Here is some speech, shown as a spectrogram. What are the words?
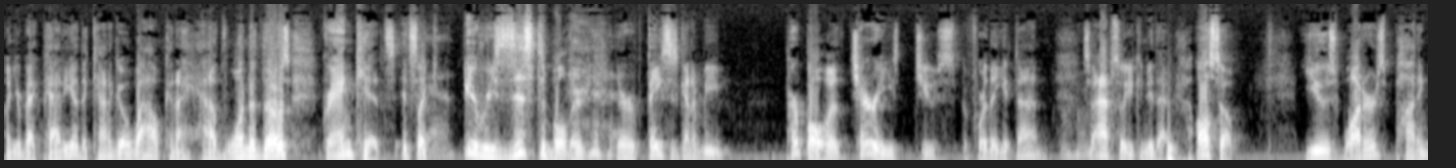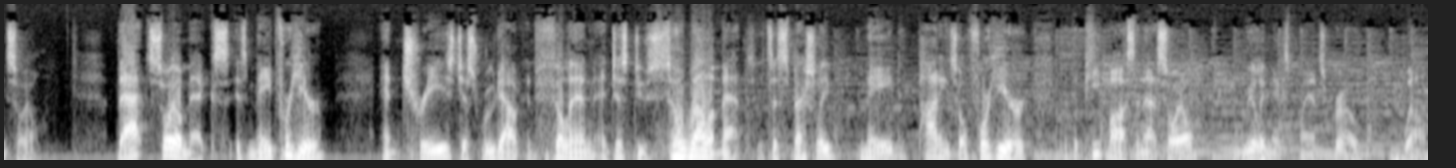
on your back patio. They kind of go, "Wow, can I have one of those?" Grandkids, it's like yeah. irresistible. Their their face is going to be purple with cherry juice before they get done. Mm-hmm. So absolutely, you can do that. Also, use Watters potting soil. That soil mix is made for here and trees just root out and fill in and just do so well in that. It's a specially made potting soil for here, but the peat moss in that soil really makes plants grow well.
